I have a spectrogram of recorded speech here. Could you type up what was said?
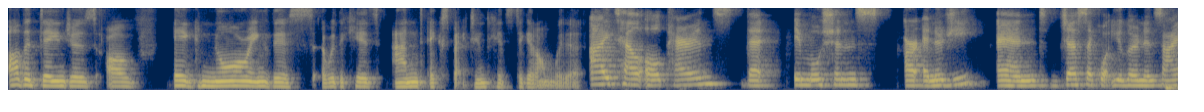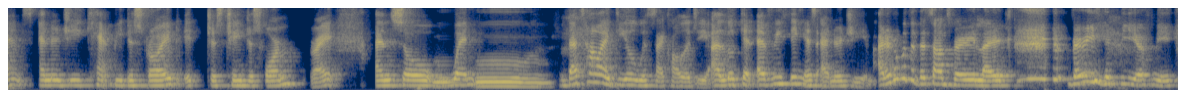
are the dangers of ignoring this with the kids and expecting kids to get on with it? I tell all parents that emotions are energy and just like what you learn in science, energy can't be destroyed, it just changes form, right? And so when Ooh. that's how I deal with psychology. I look at everything as energy. I don't know whether that sounds very like very hippie of me.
